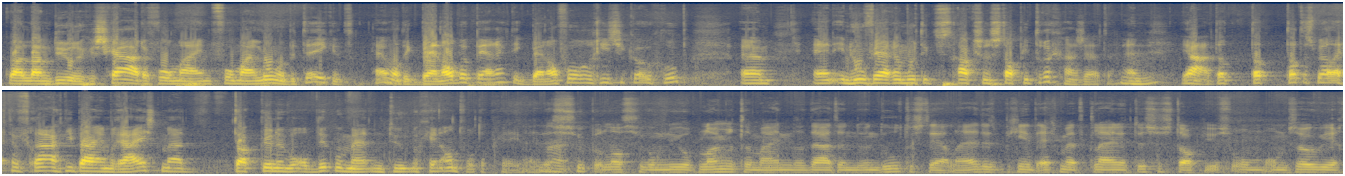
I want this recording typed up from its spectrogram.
qua langdurige schade voor mijn, voor mijn longen betekend? Hè, want ik ben al beperkt, ik ben al voor een risicogroep. Ehm, en in hoeverre moet ik straks een stapje terug gaan zetten? En Mhm. ja, dat, dat, dat is wel echt een vraag die bij hem rijst, maar daar kunnen we op dit moment natuurlijk nog geen antwoord op geven. Nee, dat is super lastig om nu op lange termijn inderdaad een, een doel te stellen. Hè. Dit begint echt met kleine tussenstapjes om, om zo weer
